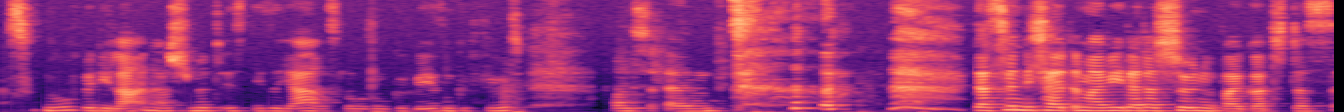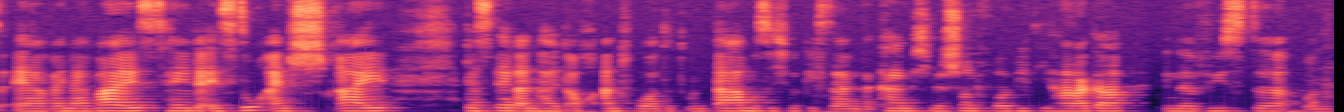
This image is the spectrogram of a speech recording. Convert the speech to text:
also nur für die Lana Schmidt ist diese Jahreslosung gewesen gefühlt. Und ähm, das finde ich halt immer wieder das Schöne bei Gott, dass er, wenn er weiß, hey, da ist so ein Schrei, dass er dann halt auch antwortet. Und da muss ich wirklich sagen, da kam ich mir schon vor wie die Hager in der Wüste und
